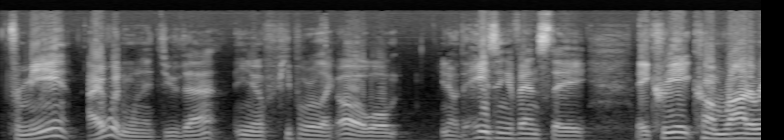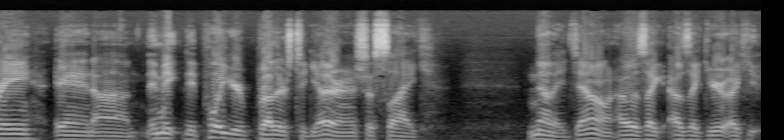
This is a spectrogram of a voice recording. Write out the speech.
for me, I wouldn't want to do that. You know, if people were like, "Oh, well." You know the hazing events they they create camaraderie and um, they make they pull your brothers together and it's just like no they don't I was like I was like you're like you,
